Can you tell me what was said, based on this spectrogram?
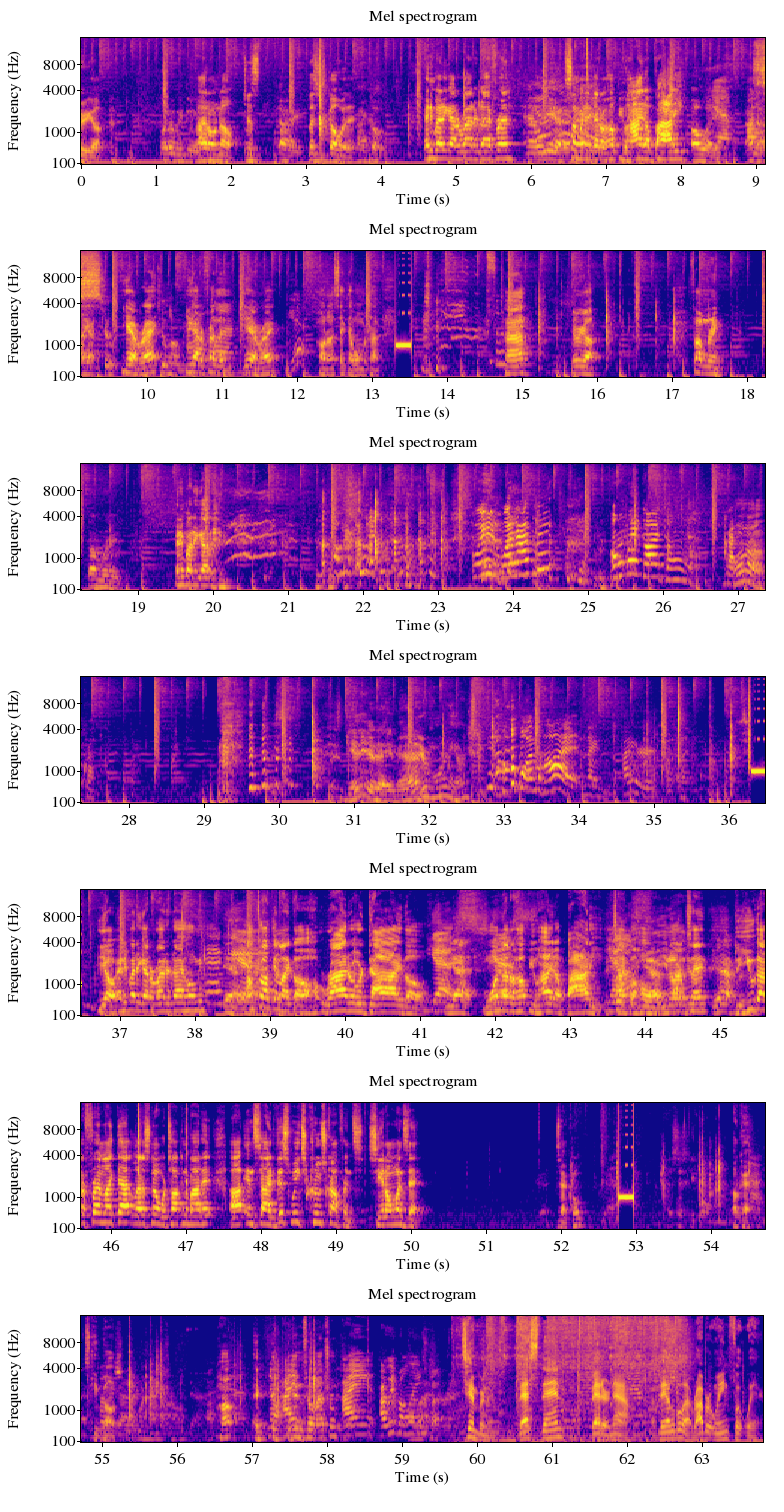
Here you go. What are we doing? I don't know. Just All right. let's just go with it. All right, go. Anybody got a ride or die friend? Hell yeah. Somebody that'll help you hide a body? Always. Yeah. I know. I got two. Yeah, right? Two homies. You got a friend that, yeah, right? Yeah. Hold on, let's take that one more time. Huh? Here we go. Thumb ring. Thumb ring. Anybody got Wait, what happened? Oh my god, don't. Crap, What? crap. Giddy today, man. You're horny, aren't you? No, I'm hot and I'm tired. Yo, anybody got a ride or die, homie? Heck Yeah. yeah. I'm talking like a ride or die though. Yes. Yes. One Yes. that'll help you hide a body Yeah. type of homie. Yeah, you know what I I'm do. saying? Yeah. Do you got a friend like that? Let us know. We're talking about it uh, inside this week's Cruz conference. See it on Wednesday. Is that cool? Let's just keep going. Okay, Yeah, let's keep going. Huh? It, it, No, it I- didn't feel natural? I are we rolling? Timberland, best then, better now. Available at Robert Wayne Footwear.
